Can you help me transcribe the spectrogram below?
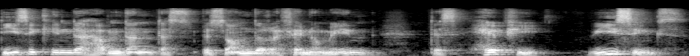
Diese Kinder haben dann das besondere Phänomen des Happy Wheezings.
